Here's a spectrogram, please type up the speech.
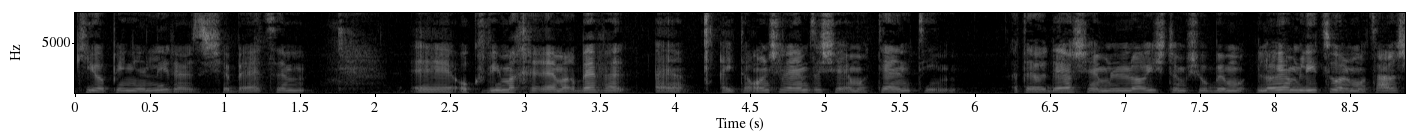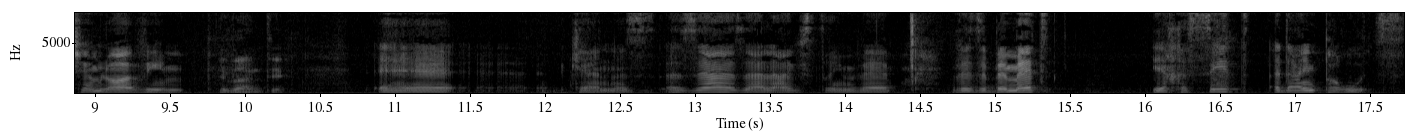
Key Opinion Leaders, שבעצם uh, עוקבים אחריהם הרבה, והיתרון שלהם זה שהם אותנטיים. אתה יודע שהם לא ישתמשו, במ... לא ימליצו על מוצר שהם לא אוהבים. הבנתי. Uh, כן, אז, אז זה, זה ה livestream, ו, וזה באמת יחסית עדיין פרוץ.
